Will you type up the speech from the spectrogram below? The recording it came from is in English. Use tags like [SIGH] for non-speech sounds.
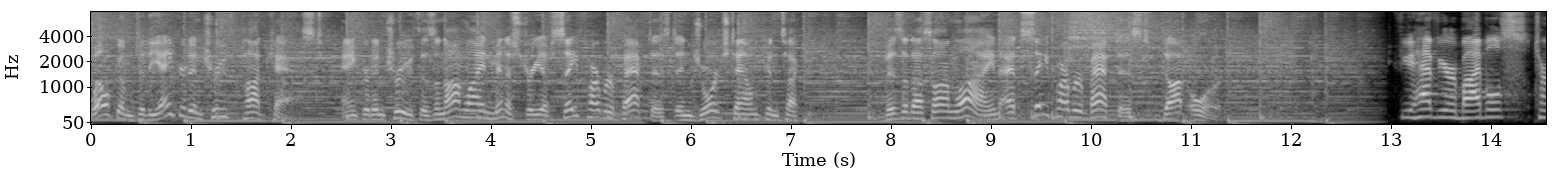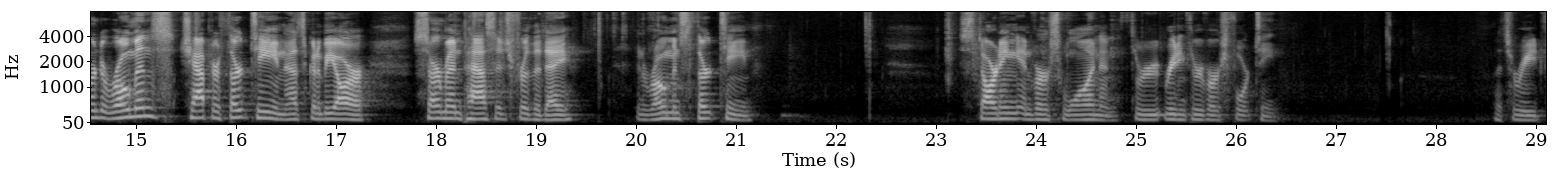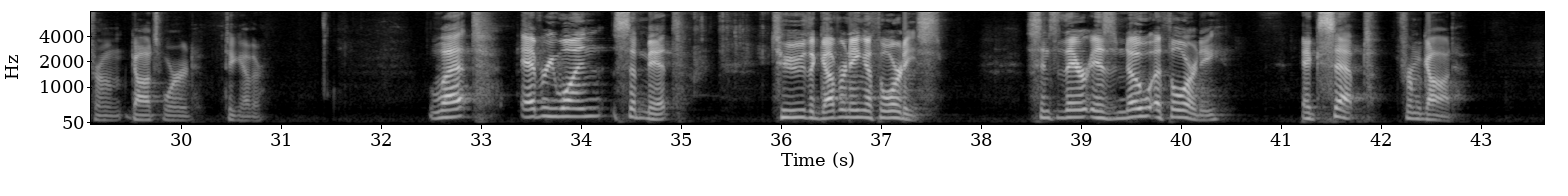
Welcome to the Anchored in Truth podcast. Anchored in Truth is an online ministry of Safe Harbor Baptist in Georgetown, Kentucky. Visit us online at safeharborbaptist.org. If you have your Bibles, turn to Romans chapter 13. That's going to be our sermon passage for the day. In Romans 13, starting in verse 1 and through reading through verse 14. Let's read from God's word together. Let everyone submit to the governing authorities, since there is no authority except from God.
